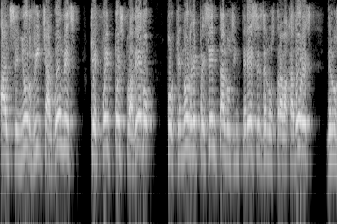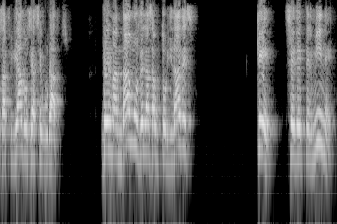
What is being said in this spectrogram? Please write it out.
al señor Richard Gómez, que fue puesto a dedo porque no representa los intereses de los trabajadores, de los afiliados y asegurados. Demandamos de las autoridades que se determine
